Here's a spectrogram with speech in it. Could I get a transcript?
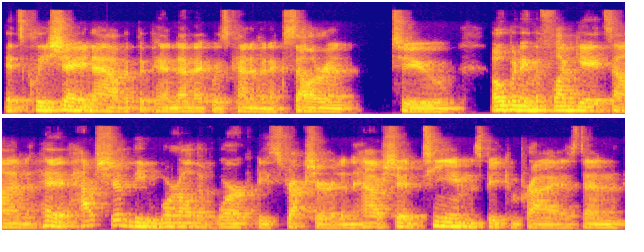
it's cliche now, but the pandemic was kind of an accelerant to opening the floodgates on hey how should the world of work be structured and how should teams be comprised and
